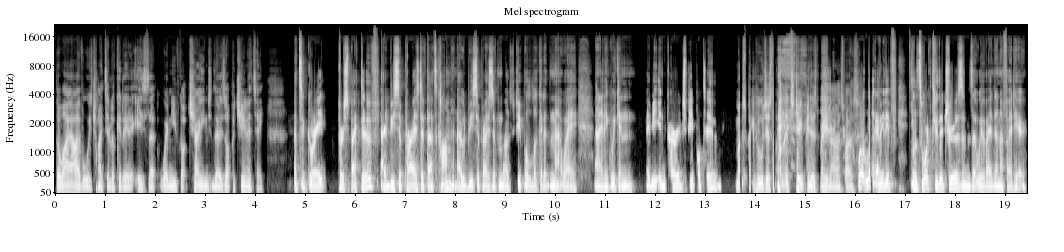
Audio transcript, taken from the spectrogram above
the way I've always tried to look at it is that when you've got change, there's opportunity. That's a great perspective. I'd be surprised if that's common. I would be surprised if most people look at it in that way. And I think we can maybe encourage people to. Most people just aren't as stupid as me, though, I suppose. Well, look, I mean, if let's work through the truisms that we've identified here.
